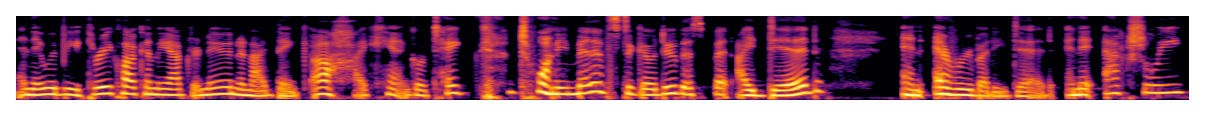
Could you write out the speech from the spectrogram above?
And it would be three o'clock in the afternoon. And I'd think, oh, I can't go take 20 minutes to go do this. But I did and everybody did. And it actually,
